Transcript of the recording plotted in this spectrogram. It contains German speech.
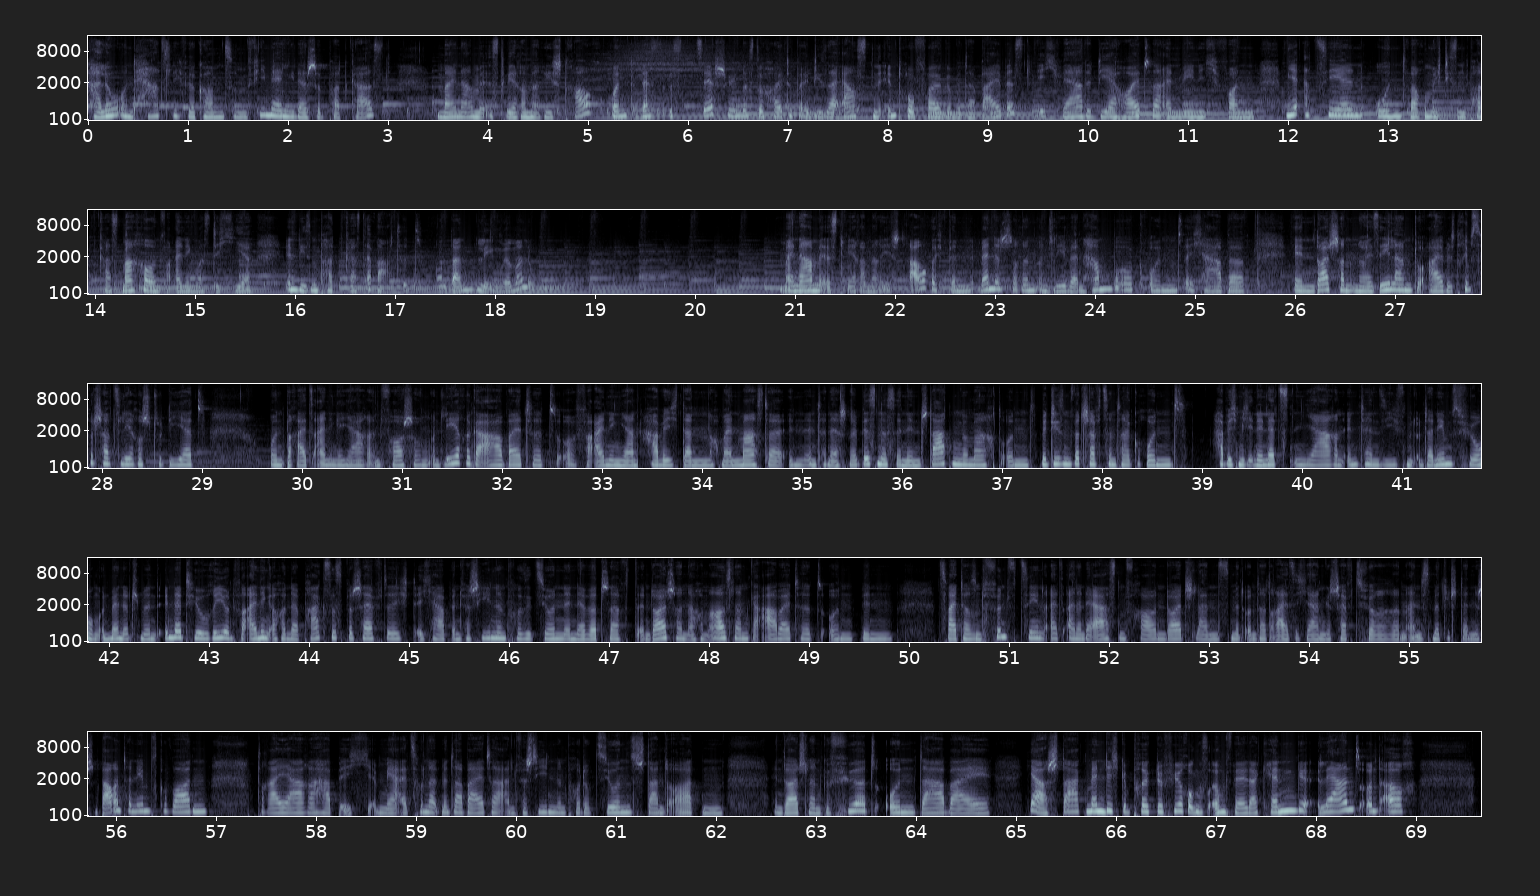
Hallo und herzlich willkommen zum Female Leadership Podcast. Mein Name ist Vera Marie Strauch und es ist sehr schön, dass du heute bei dieser ersten Intro-Folge mit dabei bist. Ich werde dir heute ein wenig von mir erzählen und warum ich diesen Podcast mache und vor allen Dingen, was dich hier in diesem Podcast erwartet. Und dann legen wir mal los. Mein Name ist Vera Marie Strauch, ich bin Managerin und lebe in Hamburg und ich habe in Deutschland und Neuseeland Dual Betriebswirtschaftslehre studiert und bereits einige Jahre in Forschung und Lehre gearbeitet. Vor einigen Jahren habe ich dann noch meinen Master in International Business in den Staaten gemacht und mit diesem Wirtschaftshintergrund habe ich mich in den letzten Jahren intensiv mit Unternehmensführung und Management in der Theorie und vor allen Dingen auch in der Praxis beschäftigt. Ich habe in verschiedenen Positionen in der Wirtschaft in Deutschland, auch im Ausland gearbeitet und bin 2015 als eine der ersten Frauen Deutschlands mit unter 30 Jahren Geschäftsführerin eines mittelständischen Bauunternehmens geworden. Drei Jahre habe ich mehr als 100 Mitarbeiter an verschiedenen Produktionsstandorten in Deutschland geführt und dabei ja stark männlich geprägte Führungsumfelder kennengelernt und auch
